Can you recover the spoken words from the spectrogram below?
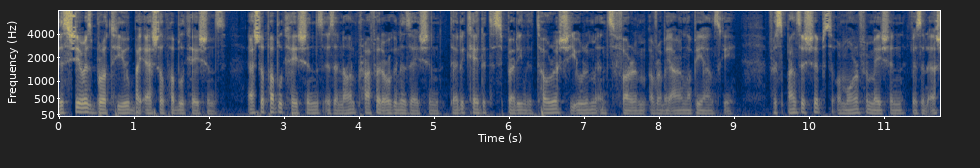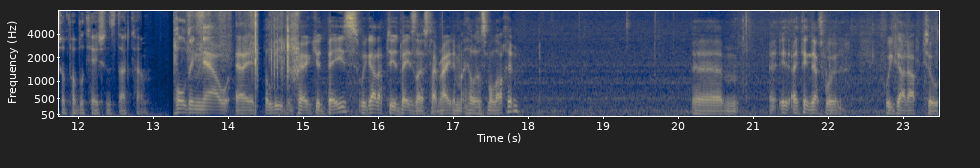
This year is brought to you by Eshel Publications. Eshel Publications is a non-profit organization dedicated to spreading the Torah, Shiurim, and Sefarim of Rabbi Aaron Lopiansky. For sponsorships or more information, visit eshelpublications.com. Holding now, I believe, in Perik Yud Beis. We got up to Yud Beis last time, right? In Hilchas Malachim. Um, I think that's where we got up to.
